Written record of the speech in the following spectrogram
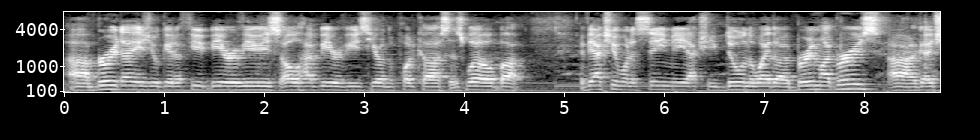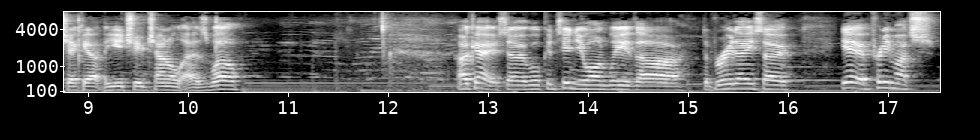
uh, brew days. You'll get a few beer reviews. I'll have beer reviews here on the podcast as well. But if you actually want to see me actually doing the way that I brew my brews, uh, go check out the YouTube channel as well. Okay, so we'll continue on with uh, the brew day. So, yeah, pretty much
